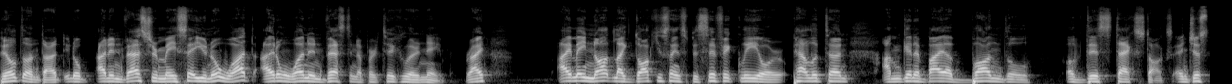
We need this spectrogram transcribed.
build on that, you know, an investor may say, you know what, I don't want to invest in a particular name, right? I may not like DocuSign specifically or Peloton. I'm going to buy a bundle of this tech stocks and just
